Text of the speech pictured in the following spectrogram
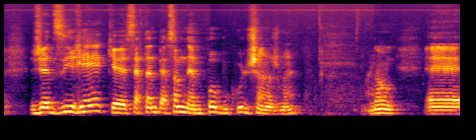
je dirais que certaines personnes n'aiment pas beaucoup le changement. Donc, euh,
